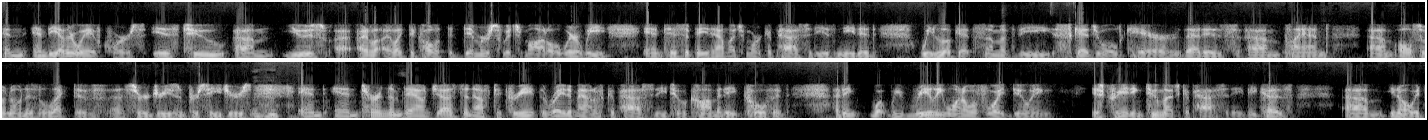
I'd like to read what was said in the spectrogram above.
And and the other way, of course, is to um, use I, I, like to call it the dimmer switch model, where we anticipate how much more capacity is needed. We look at some of the scheduled care that is um, planned um, also known as elective uh, surgeries and procedures, mm-hmm. and and turn them down just enough to create the right amount of capacity to accommodate COVID. I think what we really want to avoid doing is creating too much capacity because. Um, you know, it's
